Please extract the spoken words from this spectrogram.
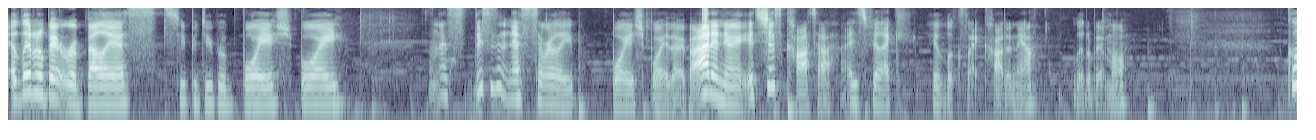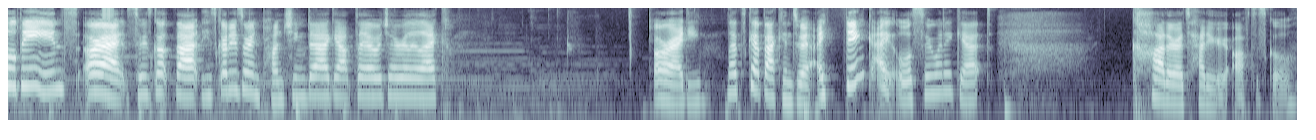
a little bit rebellious, super duper boyish boy. This, this isn't necessarily boyish boy though, but I don't know. It's just Carter. I just feel like it looks like Carter now a little bit more. Cool beans. All right, so he's got that. He's got his own punching bag out there, which I really like. Alrighty, let's get back into it. I think I also want to get Carter a tattoo after school.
